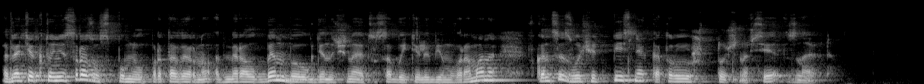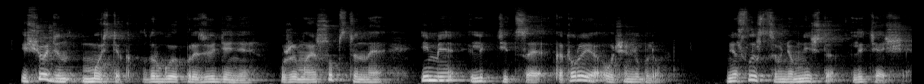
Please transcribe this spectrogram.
А для тех, кто не сразу вспомнил про таверну «Адмирал Бенбоу», где начинаются события любимого романа, в конце звучит песня, которую уж точно все знают. Еще один мостик в другое произведение, уже мое собственное, имя Летиция, которое я очень люблю. Мне слышится в нем нечто летящее.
